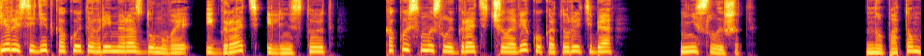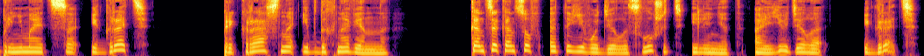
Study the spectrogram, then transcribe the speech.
Кира сидит какое-то время раздумывая, играть или не стоит. Какой смысл играть человеку, который тебя не слышит? Но потом принимается играть прекрасно и вдохновенно. В конце концов, это его дело слушать или нет, а ее дело играть,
